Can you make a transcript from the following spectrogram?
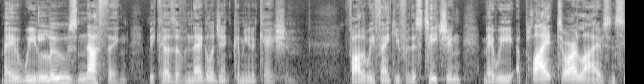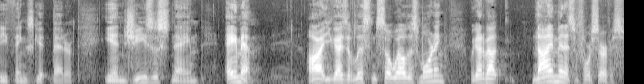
May we lose nothing because of negligent communication. Father, we thank you for this teaching. May we apply it to our lives and see things get better. In Jesus' name, amen. All right, you guys have listened so well this morning. We got about nine minutes before service.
